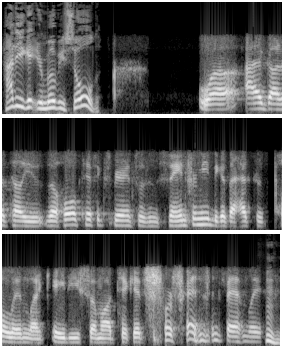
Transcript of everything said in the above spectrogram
How do you get your movie sold? Well, I got to tell you, the whole TIFF experience was insane for me because I had to pull in like 80 some odd tickets for friends and family. Mm-hmm.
